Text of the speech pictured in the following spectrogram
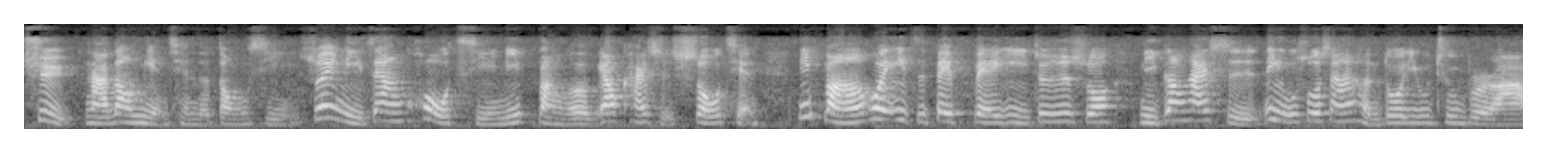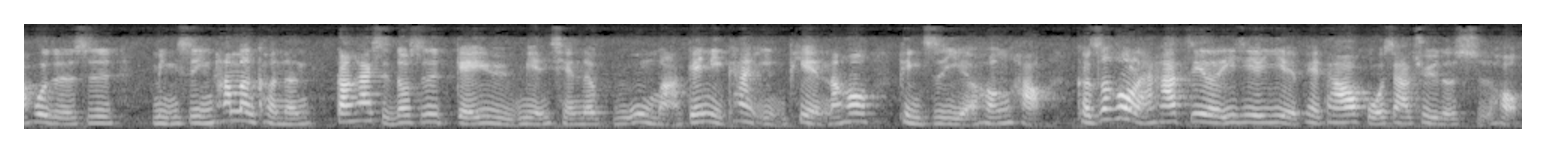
去拿到免钱的东西，所以你这样后期你反而要开始收钱，你反而会一直被非议。就是说，你刚开始，例如说，现在很多 YouTuber 啊，或者是明星，他们可能刚开始都是给予免钱的服务嘛，给你看影片，然后品质也很好。可是后来他接了一些业配，他要活下去的时候，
